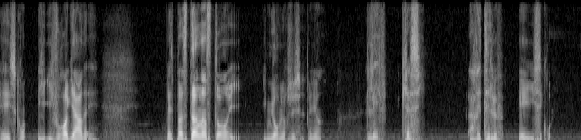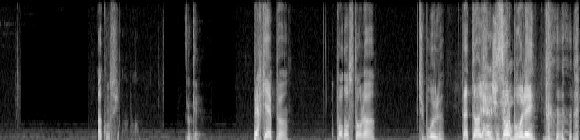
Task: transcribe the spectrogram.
et il, se con- il- il vous regarde et l'espace d'un instant, il, il murmure juste rien. Liv, Cassie, arrêtez-le. Et il s'écroule. Inconscient. Ok. Perkep, pendant ce temps-là, tu brûles ta toge Eh, je sans le brûler.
